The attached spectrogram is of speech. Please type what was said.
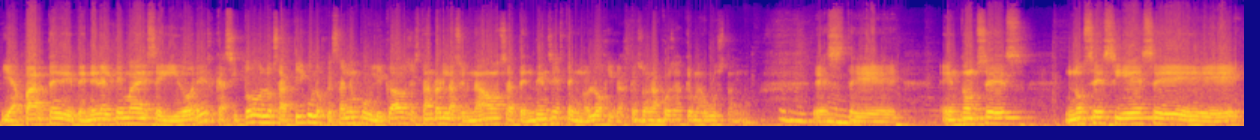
y aparte de tener el tema de seguidores, casi todos los artículos que salen publicados están relacionados a tendencias tecnológicas, que son las cosas que me gustan. ¿no? este, entonces, no sé si es eh,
